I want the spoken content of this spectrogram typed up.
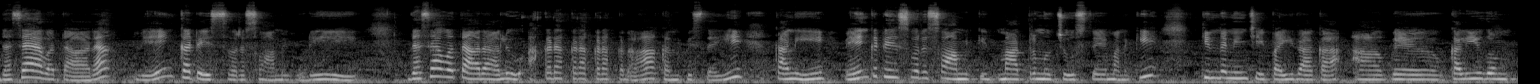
దశావతార వెంకటేశ్వర స్వామి గుడి. దశావతారాలు అక్కడక్కడక్కడక్కడ కనిపిస్తాయి. కానీ వెంకటేశ్వర స్వామికి మాత్రము చూస్తే మనకి కింద నుంచి పైదాకా ఆ కలియుగం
